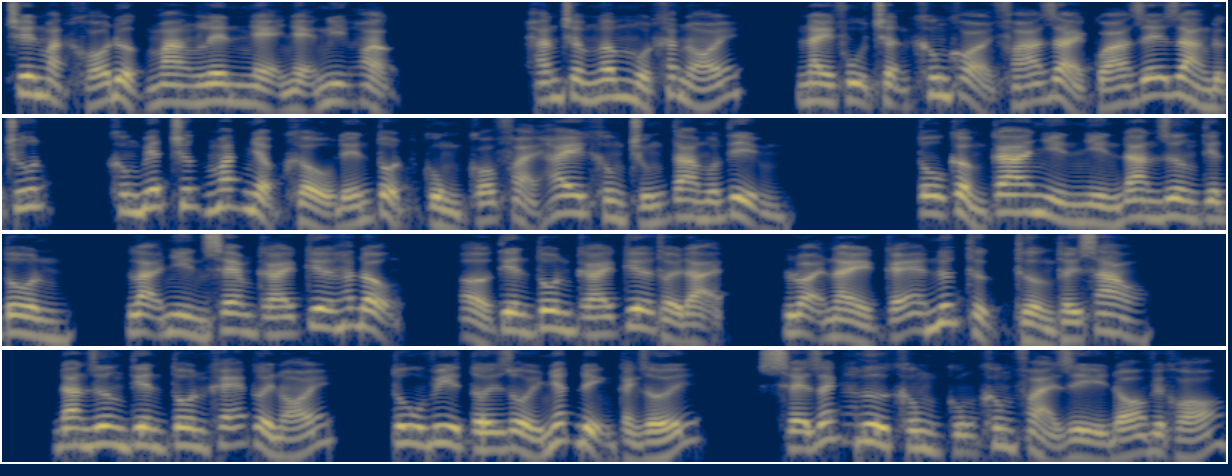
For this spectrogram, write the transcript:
trên mặt khó được mang lên nhẹ nhẹ nghi hoặc. Hắn trầm ngâm một khắc nói, này phụ trận không khỏi phá giải quá dễ dàng được chút, không biết trước mắt nhập khẩu đến tột cùng có phải hay không chúng ta muốn tìm. Tô Cẩm Ca nhìn nhìn đan dương tiên tôn, lại nhìn xem cái kia hắc động, ở tiên tôn cái kia thời đại, loại này kẽ nước thực thường thấy sao. Đan dương tiên tôn khẽ cười nói, tu vi tới rồi nhất định cảnh giới, sẽ rách hư không cũng không phải gì đó việc khó.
